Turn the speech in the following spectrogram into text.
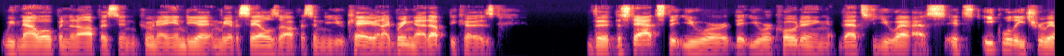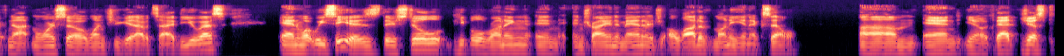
We've now opened an office in pune india and we have a sales office in the uk and i bring that up because the the stats that you were that you were quoting that's us it's equally true if not more so once you get outside the us and what we see is there's still people running and and trying to manage a lot of money in excel. Um and you know that just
